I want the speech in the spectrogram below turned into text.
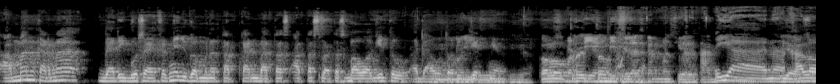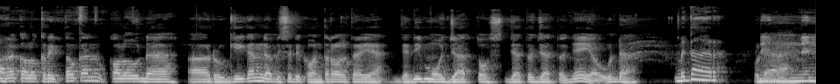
aman karena dari bursa efeknya juga menetapkan batas atas batas bawah gitu, ada auto rejectnya. Iya. Kalau Seperti kripto yang dijelaskan Mas Wel tadi. Iya, nah Iya, kalau kalau kripto kan kalau udah uh, rugi kan nggak bisa dikontrol tuh ya. Jadi mau jatuh jatuh jatuhnya ya udah. benar. Udah. Dan, dan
